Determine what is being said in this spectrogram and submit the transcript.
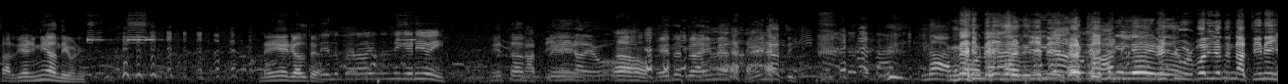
ਸਰਦੀਆਂ 'ਚ ਨਹੀਂ ਆਉਂਦੀ ਹੋਣੀ। ਨਹੀਂ ਇਹ ਗਲਤ ਹੈ। ਤਿੰਨ ਪੈਰਾਂ ਵਾਲੀ ਦਿੰਦੀ ਕਿਹੜੀ ਹੋਈ? ਇਹ ਤਾਂ ਆਹੋ ਇਹ ਤਾਂ ਟਾਈਮ ਹੈ। ਨਹੀਂ ਨਾਤੀ। ਇਹ ਝੂਠ ਬੋਲੀ ਜਾਂਦੇ ਨਾਤੀ ਨਹੀਂ।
